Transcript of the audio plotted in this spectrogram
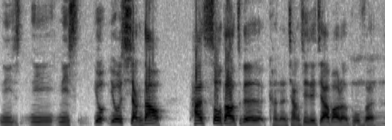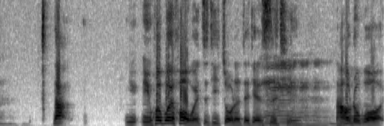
你你你有有想到他受到这个可能长期的家暴的部分，嗯、那你你会不会后悔自己做的这件事情？嗯、然后如果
